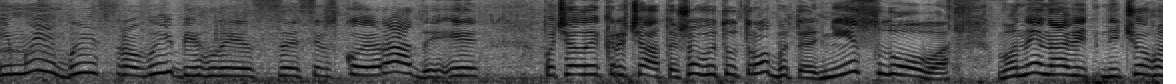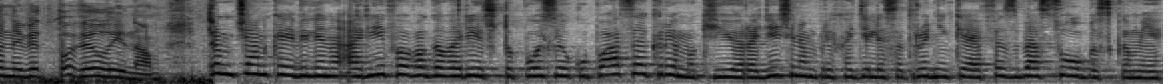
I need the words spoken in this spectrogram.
І ми швидко вибігли з сільської ради і почали кричати, що ви тут робите? Ні слова. Вони навіть нічого не відповіли нам. Крымчанка Евелина Арифова говорит, что после оккупации Крыма к ее родителям приходили сотрудники ФСБ с обысками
